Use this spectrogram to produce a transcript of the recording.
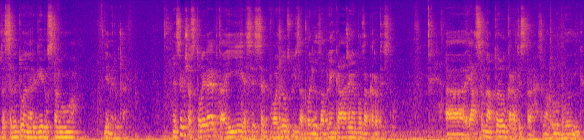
ze sebe tu energii dostanu je mi dobře. Mě se často lidé ptají, jestli se považuji spíš za, za blinkáře nebo za karatistu. Já jsem na to karatista, jsem na to bojovník.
